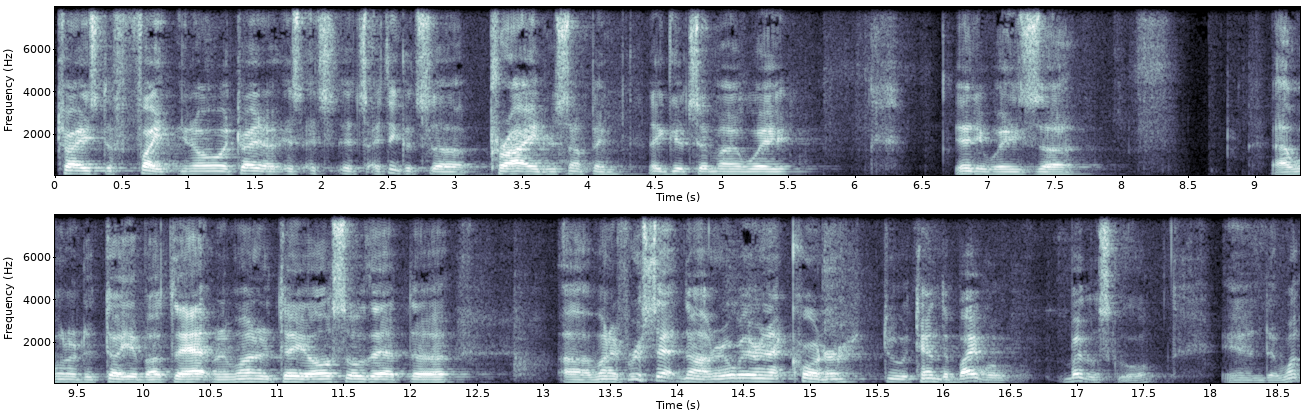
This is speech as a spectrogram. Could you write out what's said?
tries to fight. You know, I try to. It's it's, it's I think it's uh, pride or something that gets in my way. Anyways, uh, I wanted to tell you about that, and I wanted to tell you also that uh, uh when I first sat down over there in that corner to attend the Bible Bible school. And uh, one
